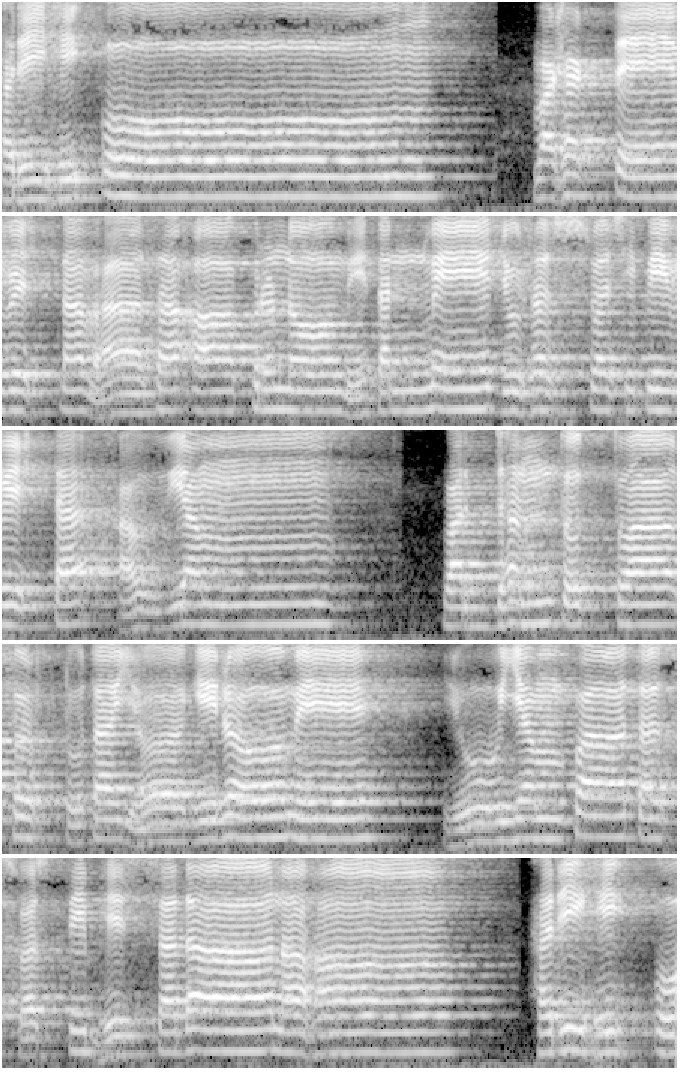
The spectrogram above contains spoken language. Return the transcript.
हरिः ॐ वषट्ते विष्णवास आकृणोमि तन्मे जुषस्व शिपिविष्ट हव्यम् वर्धन्तु त्वा सुष्ठुतयो गिरो मे यूयं पात स्वस्तिभिः सदा नः हरिः ॐ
